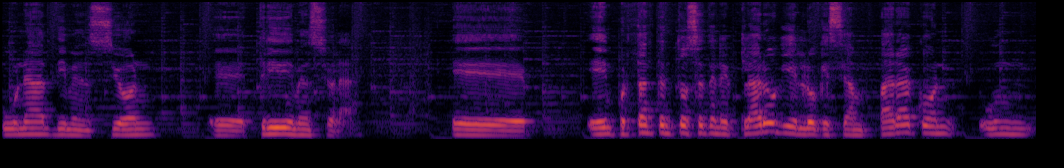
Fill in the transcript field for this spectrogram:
una dimensión tridimensional. Es importante entonces tener claro que lo que se ampara con un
